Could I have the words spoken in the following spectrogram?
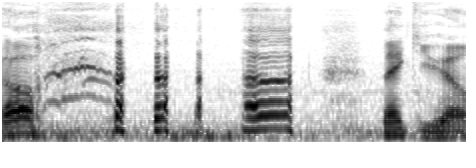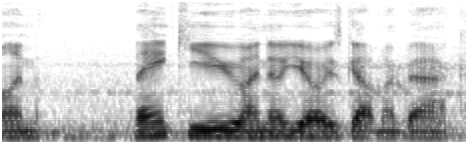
Oh, thank you, Helen. Thank you. I know you always got my back.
